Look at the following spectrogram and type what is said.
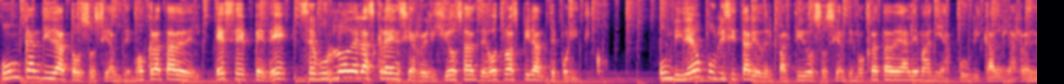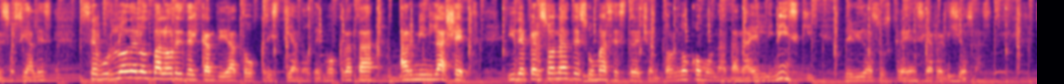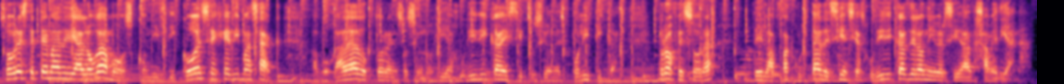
un candidato socialdemócrata del SPD se burló de las creencias religiosas de otro aspirante político. Un video publicitario del Partido Socialdemócrata de Alemania, publicado en las redes sociales, se burló de los valores del candidato cristiano demócrata Armin Laschet y de personas de su más estrecho entorno como Nathanael Liminsky, debido a sus creencias religiosas. Sobre este tema dialogamos con Ildiko S. Masak, abogada, doctora en Sociología Jurídica e Instituciones Políticas, profesora de la Facultad de Ciencias Jurídicas de la Universidad Javeriana.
